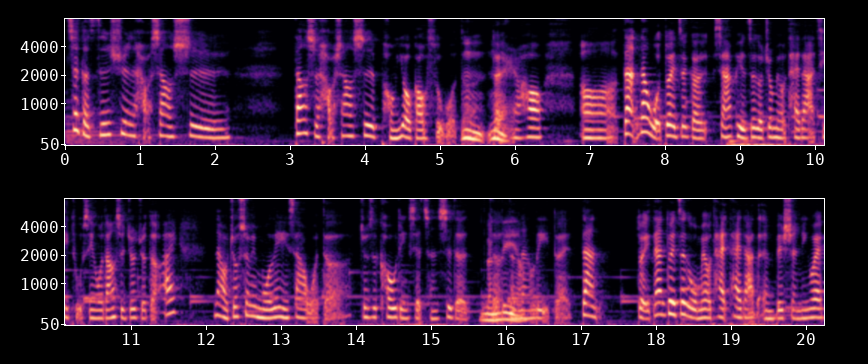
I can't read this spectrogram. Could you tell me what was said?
这个资讯好像是当时好像是朋友告诉我的，嗯，对，然后呃，但但我对这个虾皮的这个就没有太大的企图心，我当时就觉得，哎。那我就顺便磨练一下我的就是 coding 写程式的能力，能力对，但对，但对这个我没有太太大的 ambition，因为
